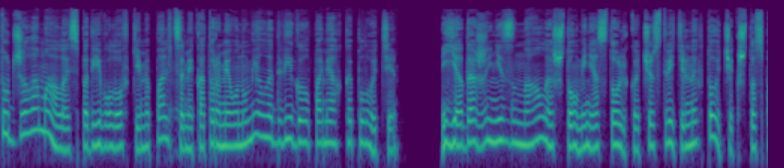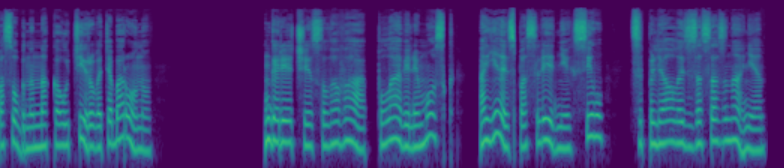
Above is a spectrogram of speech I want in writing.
тут же ломалась под его ловкими пальцами, которыми он умело двигал по мягкой плоти. Я даже не знала, что у меня столько чувствительных точек, что способна нокаутировать оборону. Горячие слова плавили мозг, а я из последних сил цеплялась за сознание.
